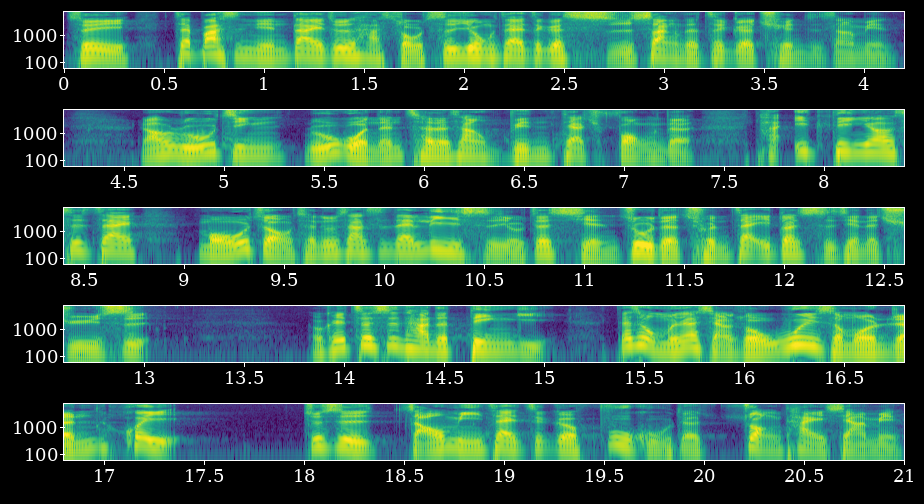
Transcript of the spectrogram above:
所以在八十年代就是它首次用在这个时尚的这个圈子上面。然后如今如果能称得上 vintage 风的，它一定要是在某种程度上是在历史有着显著的存在一段时间的趋势。OK，这是它的定义。但是我们在想说，为什么人会就是着迷在这个复古的状态下面？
